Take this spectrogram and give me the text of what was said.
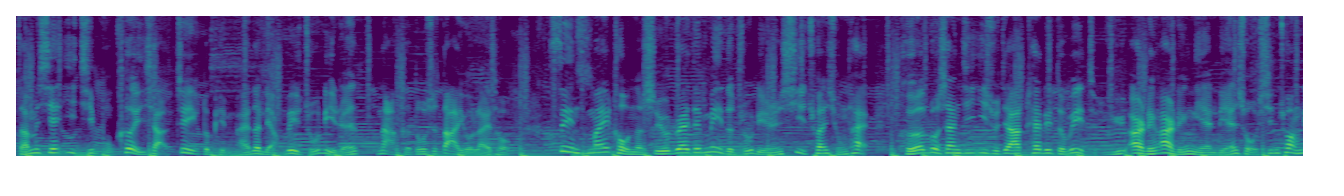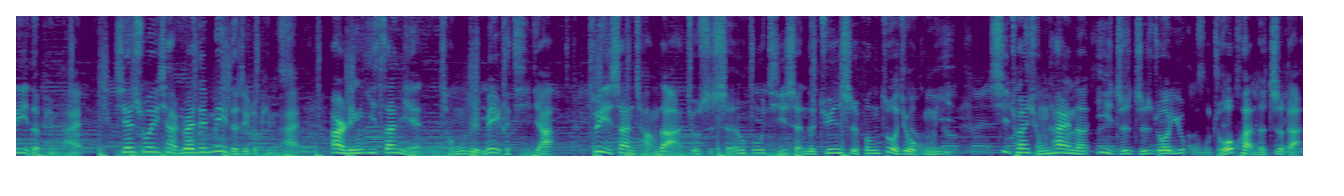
咱们先一起补课一下这个品牌的两位主理人，那可都是大有来头。Saint Michael 呢是由 Ready Made 主理人细川雄太和洛杉矶艺术家 Kelly DeWitt 于2020年联手新创立的品牌。先说一下 Ready Made 这个品牌，2013年从 Remake 起家。最擅长的就是神乎其神的军事风做旧工艺。细川雄太呢，一直执着于古着款的质感。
